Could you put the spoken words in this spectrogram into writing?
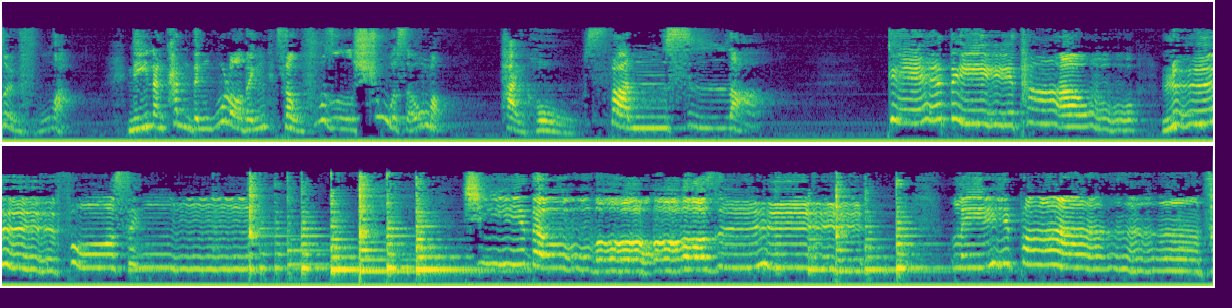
肉富啊！你能肯定吴老人受夫是血手吗？太后三思啊！该对他无乱发心。千头佛是泪不清，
